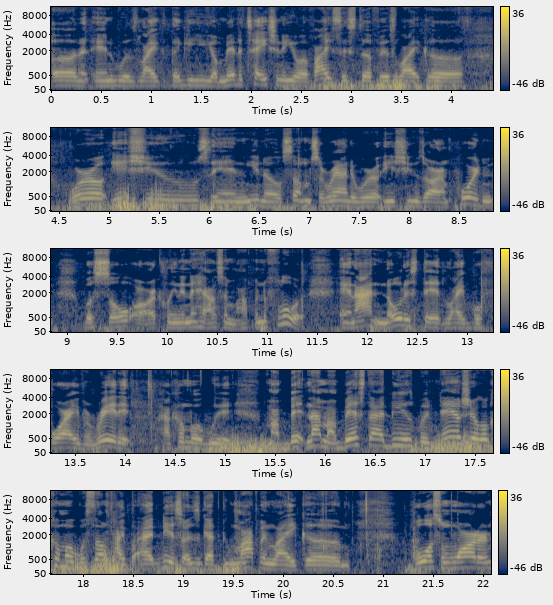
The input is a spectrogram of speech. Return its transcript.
uh, and it was like they give you your meditation and your advice and stuff. It's like uh, world issues and you know something surrounding world issues are important but so are cleaning the house and mopping the floor. And i noticed that like before i even read it i come up with my bet not my best ideas but damn sure gonna come up with some type of idea. So i just got through mopping like um, boiled some water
